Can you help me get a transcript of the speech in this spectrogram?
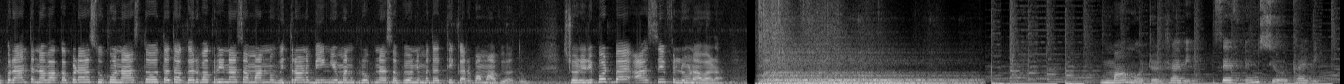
ઉપરાંત નવા કપડાં, સૂકો નાસ્તો તથા ઘરવખરીના સામાનનું વિતરણ બિંગ હ્યુમન ગ્રુપના સભ્યોની મદદથી કરવામાં આવ્યું હતું. Story report by Asif Lunawada મા motor driving, safe and sure driving.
